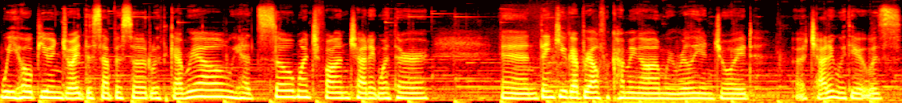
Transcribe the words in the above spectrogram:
We hope you enjoyed this episode with Gabrielle. We had so much fun chatting with her. And thank you, Gabrielle, for coming on. We really enjoyed uh, chatting with you. It was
